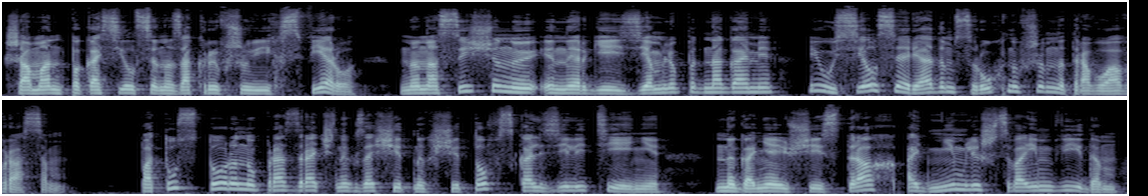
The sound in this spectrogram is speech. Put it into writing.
Шаман покосился на закрывшую их сферу, на насыщенную энергией землю под ногами и уселся рядом с рухнувшим на траву Аврасом. По ту сторону прозрачных защитных щитов скользили тени, нагоняющие страх одним лишь своим видом,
